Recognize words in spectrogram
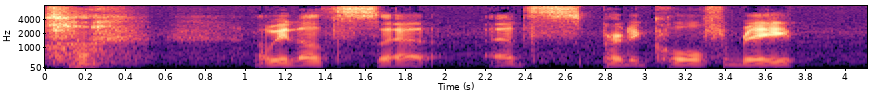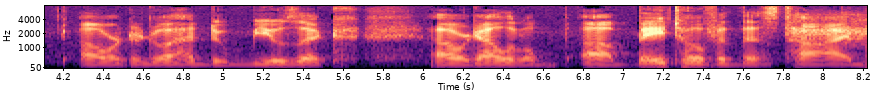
I mean, that's uh, that's pretty cool for me. Uh, we're gonna go ahead and do music. Uh, we got a little uh, Beethoven this time.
